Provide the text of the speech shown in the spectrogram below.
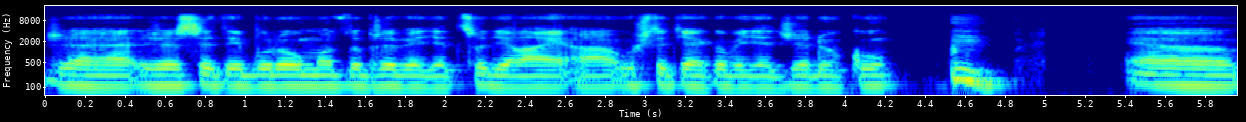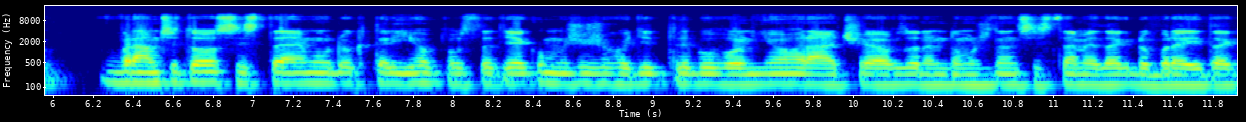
Že, že si ty budou moc dobře vědět, co dělají a už teď jako vidět, že Doku Eh, v rámci toho systému, do kterého v podstatě jako můžeš hodit libu volného hráče a vzhledem k tomu, že ten systém je tak dobrý, tak,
